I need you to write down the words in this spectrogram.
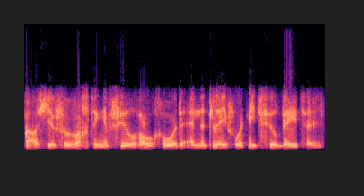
Maar als je verwachtingen veel hoger worden en het leven wordt niet veel beter,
